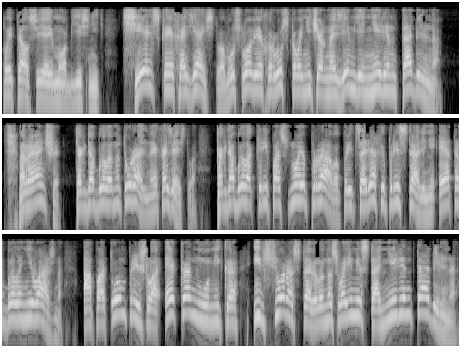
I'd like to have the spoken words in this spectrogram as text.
пытался я ему объяснить, сельское хозяйство в условиях русского нечерноземья нерентабельно. Раньше, когда было натуральное хозяйство, когда было крепостное право при царях и при Сталине, это было неважно — а потом пришла экономика и все расставила на свои места нерентабельно.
